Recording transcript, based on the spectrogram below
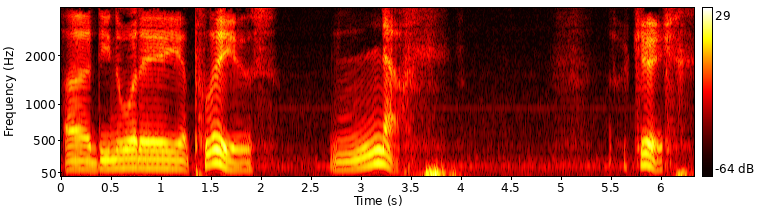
Uh, do you know what a play is? No. Okay.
